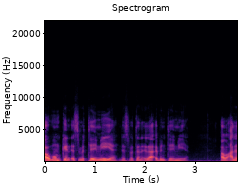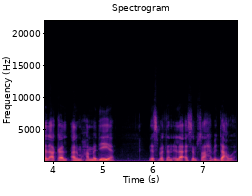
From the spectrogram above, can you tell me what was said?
أو ممكن اسم التيمية نسبة إلى ابن تيمية أو على الأقل المحمدية نسبة إلى اسم صاحب الدعوة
